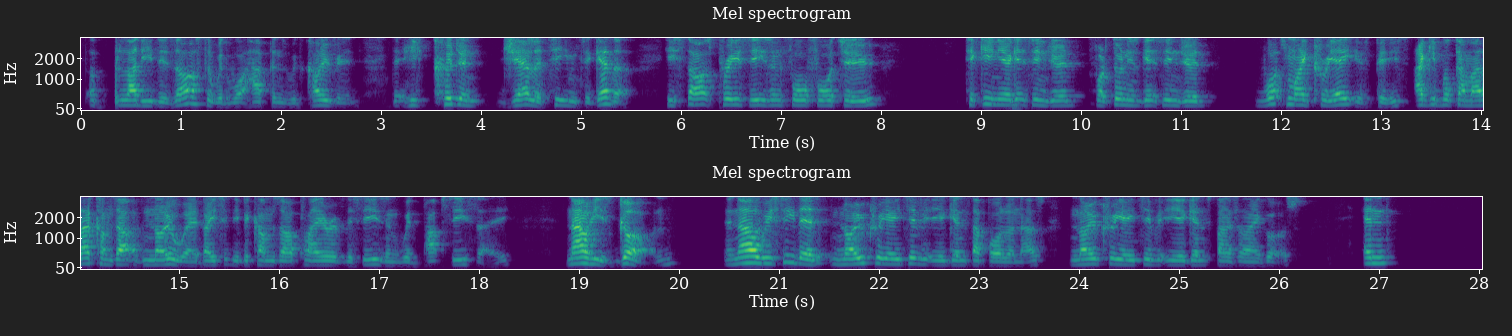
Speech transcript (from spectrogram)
a bloody disaster with what happens with COVID. That he couldn't gel a team together. He starts preseason 4 4 2. Tiquinho gets injured. Fortounis gets injured. what's my creative piece? Aguibou Camara comes out of nowhere, basically becomes our player of the season with Pape Cisse. Now he's gone. And now we see there's no creativity against Apollonaz, no creativity against Panathinaikos. And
